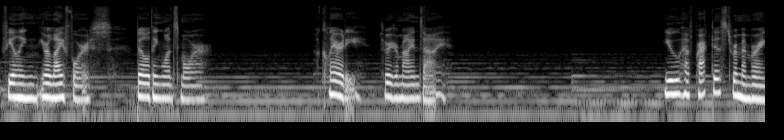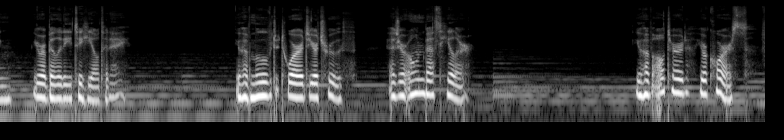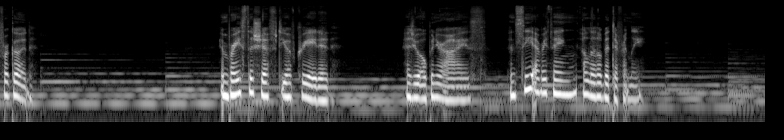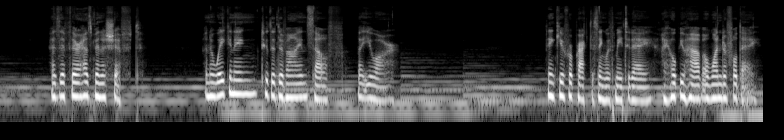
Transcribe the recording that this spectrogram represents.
feeling your life force building once more, a clarity through your mind's eye. You have practiced remembering your ability to heal today. You have moved towards your truth as your own best healer. You have altered your course for good. Embrace the shift you have created as you open your eyes and see everything a little bit differently. As if there has been a shift, an awakening to the divine self that you are. Thank you for practicing with me today. I hope you have a wonderful day.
